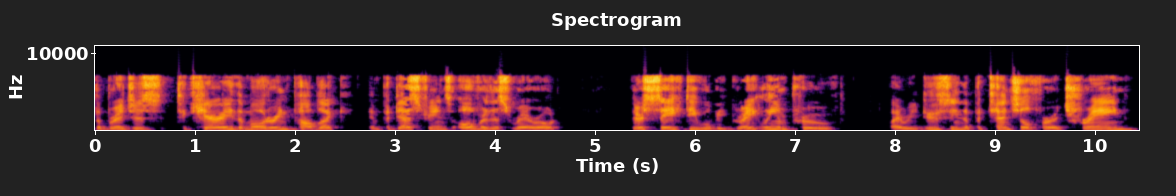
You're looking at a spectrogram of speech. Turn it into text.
the bridges to carry the motoring public and pedestrians over this railroad, their safety will be greatly improved by reducing the potential for a train,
